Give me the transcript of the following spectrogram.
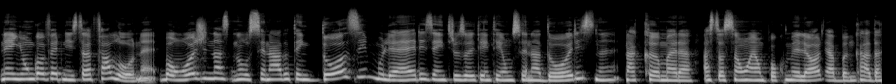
nenhum governista falou, né? Bom, hoje no Senado tem 12 mulheres entre os 81 senadores, né? Na Câmara a situação é um pouco melhor, a bancada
